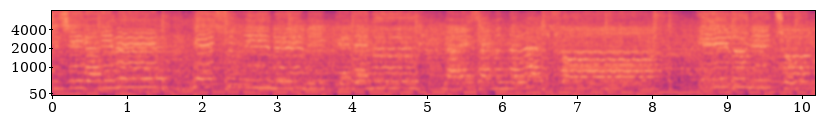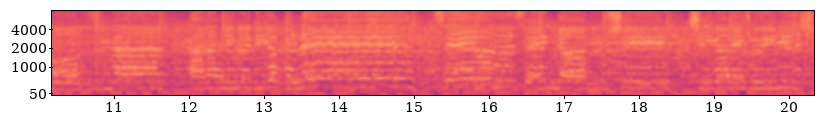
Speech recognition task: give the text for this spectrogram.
주신 시간임을 예수님을 믿게 된 후 나의 삶은 달라졌어. 1분 1초 모든 순간 하나님을 기억할래? 새로운 생명이 주신 시간의 주인이 되신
